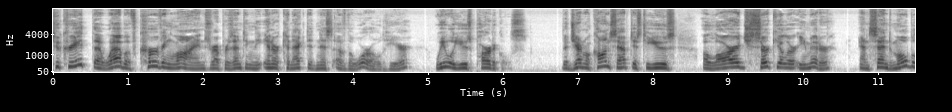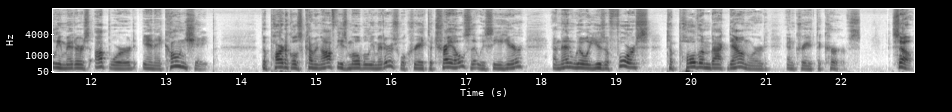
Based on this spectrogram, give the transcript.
To create the web of curving lines representing the interconnectedness of the world here, we will use particles. The general concept is to use a large circular emitter and send mobile emitters upward in a cone shape. The particles coming off these mobile emitters will create the trails that we see here, and then we'll use a force to pull them back downward and create the curves. So,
